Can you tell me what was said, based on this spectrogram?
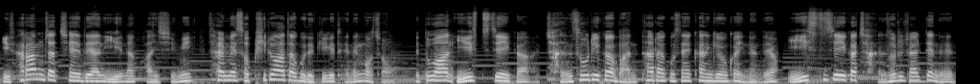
이 사람 자체에 대한 이해나 관심이 삶에서 필요하다고 느끼게 되는 거죠. 또한 ESTJ가 잔소리가 많다라고 생각하는 경우가 있는데요. ESTJ가 잔소리를 할 때는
